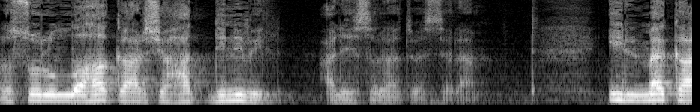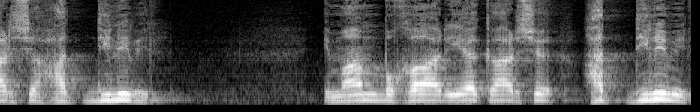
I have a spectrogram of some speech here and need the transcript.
Resulullah'a karşı haddini bil aleyhissalatü vesselam. İlme karşı haddini bil. İmam Bukhari'ye karşı haddini bil.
